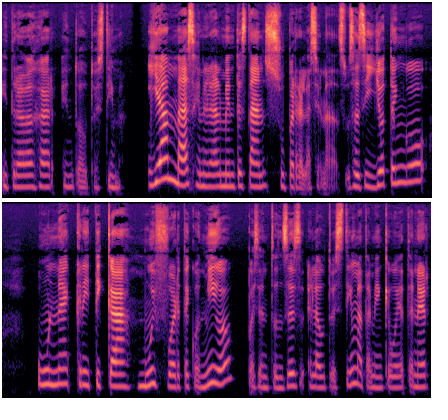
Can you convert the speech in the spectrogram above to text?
y trabajar en tu autoestima. Y ambas generalmente están súper relacionadas. O sea, si yo tengo una crítica muy fuerte conmigo, pues entonces la autoestima también que voy a tener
